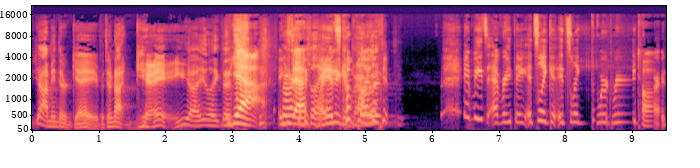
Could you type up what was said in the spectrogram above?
yeah, I mean they're gay, but they're not gay. I, like that's, yeah, exactly. It's completely. it. It means everything. It's like it's like the word retard.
